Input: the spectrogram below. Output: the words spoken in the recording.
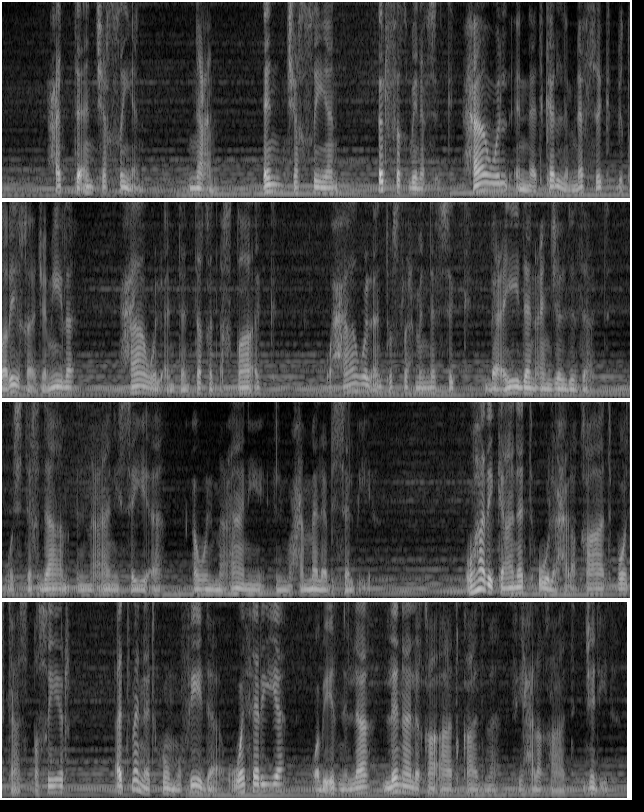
حتى أنت شخصيا نعم أنت شخصيا ارفق بنفسك. حاول أن تكلم نفسك بطريقة جميلة. حاول أن تنتقد أخطائك وحاول أن تصلح من نفسك بعيدا عن جلد الذات. واستخدام المعاني السيئة أو المعاني المحملة بالسلبية. وهذه كانت أولى حلقات بودكاست بصير. أتمنى تكون مفيدة وثرية وبإذن الله لنا لقاءات قادمة في حلقات جديدة.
